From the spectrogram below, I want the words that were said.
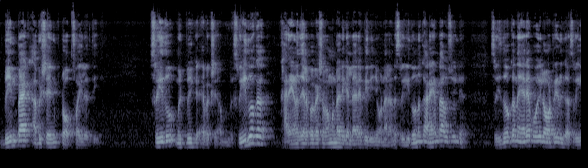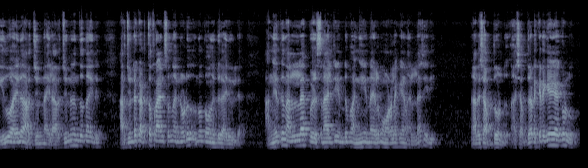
ബീൻ പാക്ക് അഭിഷേകും ടോപ്പ് ഫൈവിലെത്തി. ശ്രീതു മിഡ് വീക്ക് ശ്രീതു ഒക്കെ കരയണത് ചിലപ്പോൾ വിഷമം കൊണ്ടായിരിക്കും എല്ലാവരെയും പിരിഞ്ഞു പോകണം അല്ലാണ്ട് ശ്രീതു ഒന്നും കരയേണ്ട ആവശ്യമില്ല. ശ്രീതു ഒക്കെ നേരെ പോയി ലോട്ടറി എടുക്കുക. ശ്രീതു ആയാലും അർജുനായാലും അർജുനൻ എന്തെന്നായാലും. അർജുന്റെ കടുത്ത ഫ്രാൻസ് ഒന്നും എന്നോട് ഒന്നും തോന്നിയിട്ട് കാര്യമില്ല. അങ്ങേർക്ക് നല്ല പേഴ്സണാലിറ്റി ഉണ്ട് ഭംഗിയുണ്ട്. അയാൾ മോഡലൊക്കെയാണ് എല്ലാം ശരി. നല്ല ശബ്ദമുണ്ട്. ആ ശബ്ദം ഇടയ്ക്കിടയ്ക്കേ കേൾക്കുള്ളൂ.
